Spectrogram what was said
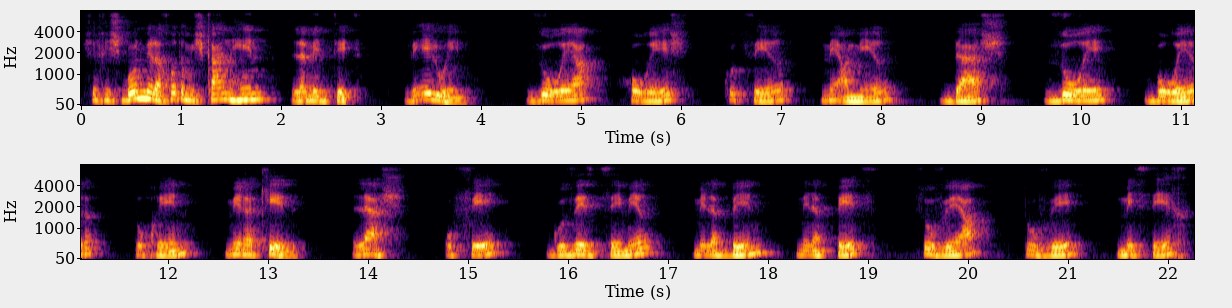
שחשבון מלאכות המשכן הן ל"ט, ואלו הן זורע, חורש, קוצר, מעמר, דש, זורה, בורר, טוחן, מרקד, לש, אופה, גוזז צמר, מלבן, מנפץ, צובע, טובה, מסך,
